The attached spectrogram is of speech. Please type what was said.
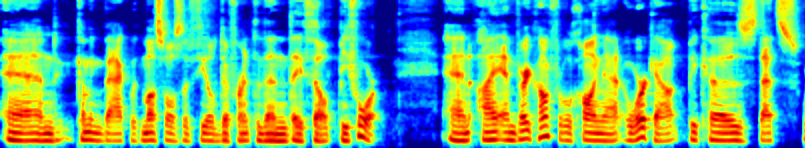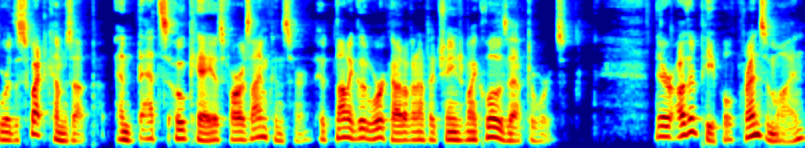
and coming back with muscles that feel different than they felt before. And I am very comfortable calling that a workout because that's where the sweat comes up. And that's okay as far as I'm concerned. It's not a good workout if I have to change my clothes afterwards. There are other people, friends of mine,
